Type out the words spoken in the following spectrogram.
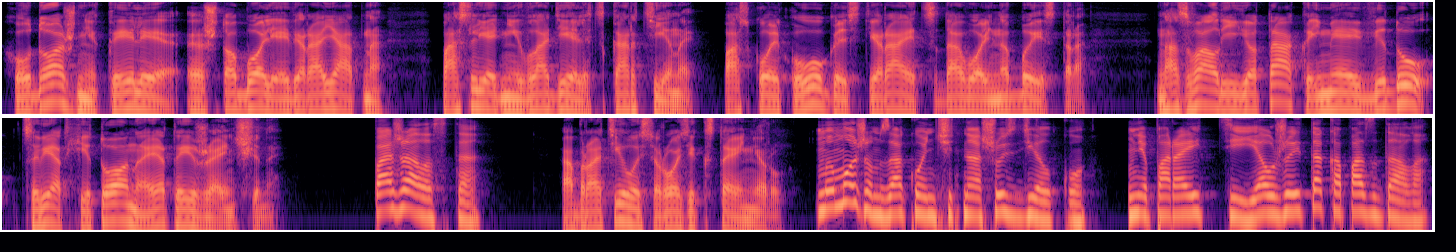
«Художник или, э, что более вероятно, последний владелец картины, поскольку уголь стирается довольно быстро, назвал ее так, имея в виду цвет хитона этой женщины». «Пожалуйста», — обратилась Рози к Стейнеру. «Мы можем закончить нашу сделку. Мне пора идти, я уже и так опоздала».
